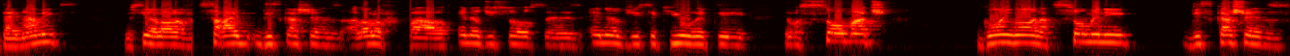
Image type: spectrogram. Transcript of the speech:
dynamics. You see a lot of side discussions, a lot of about energy sources, energy security, there was so much going on at so many discussions,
